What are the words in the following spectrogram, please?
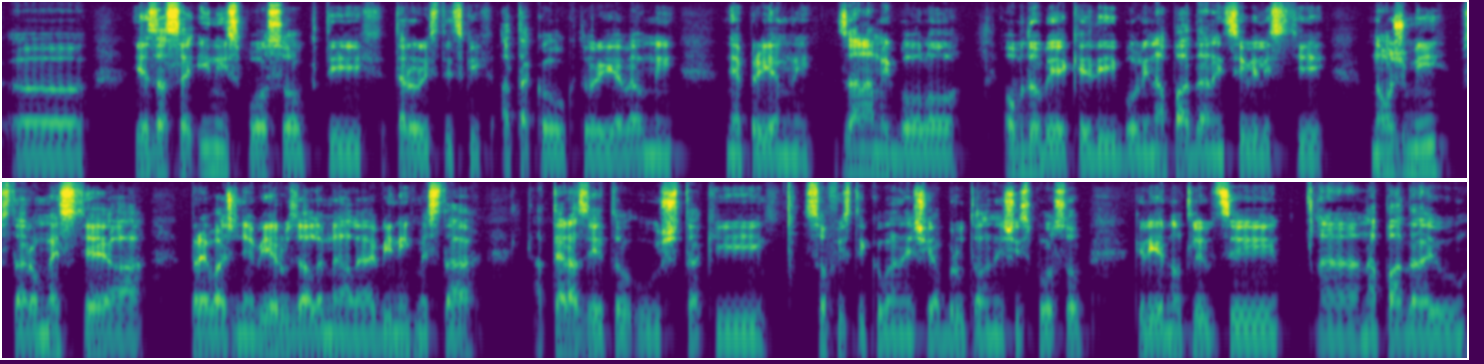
e, je zase iný spôsob tých teroristických atakov, ktorý je veľmi nepríjemný. Za nami bolo obdobie, kedy boli napádaní civilisti nožmi v starom meste a prevažne v Jeruzaleme, ale aj v iných mestách. A teraz je to už taký sofistikovanejší a brutálnejší spôsob, kedy jednotlivci e, napadajú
